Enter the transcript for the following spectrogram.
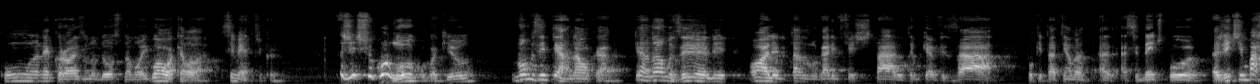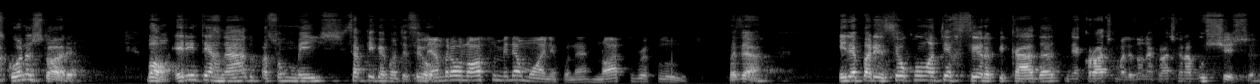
com a necrose no dorso da mão, igual aquela lá, simétrica. A gente ficou louco com aquilo. Vamos internar o cara. Internamos ele. Olha, ele está no lugar infestado, temos que avisar, porque está tendo acidente por. A gente embarcou na história. Bom, ele internado, passou um mês. Sabe o que, que aconteceu? Lembra o nosso mnemônico, né? Not recluse. Pois é ele apareceu com uma terceira picada necrótica, uma lesão necrótica na bochecha,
